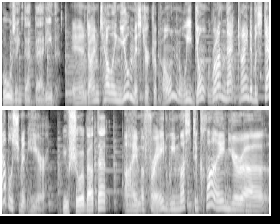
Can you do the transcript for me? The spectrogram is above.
Booze ain't that bad either. And I'm telling you, Mr. Capone, we don't run that kind of establishment here. You sure about that? I'm afraid we must decline your, uh.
